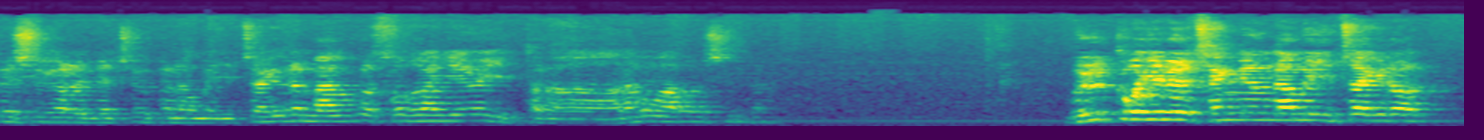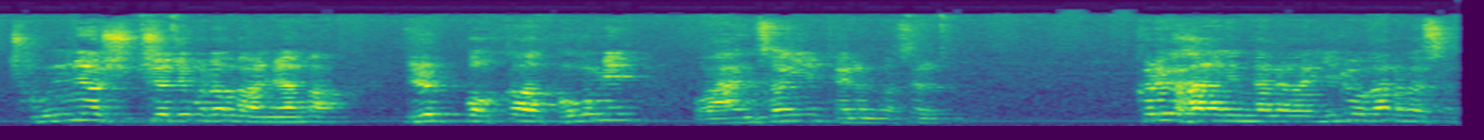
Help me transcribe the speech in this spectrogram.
그 실과를 맺히고 그 나무 잎사귀들은 많고 소소한 게 있더라 라고 말하고 있습니다. 물고기를 생명나무 잎사귀로 정력시켜줌으로 말미암아 율법과 복음이 완성이 되는 것을 그리고 하나님 나라가 이루어가는 것을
